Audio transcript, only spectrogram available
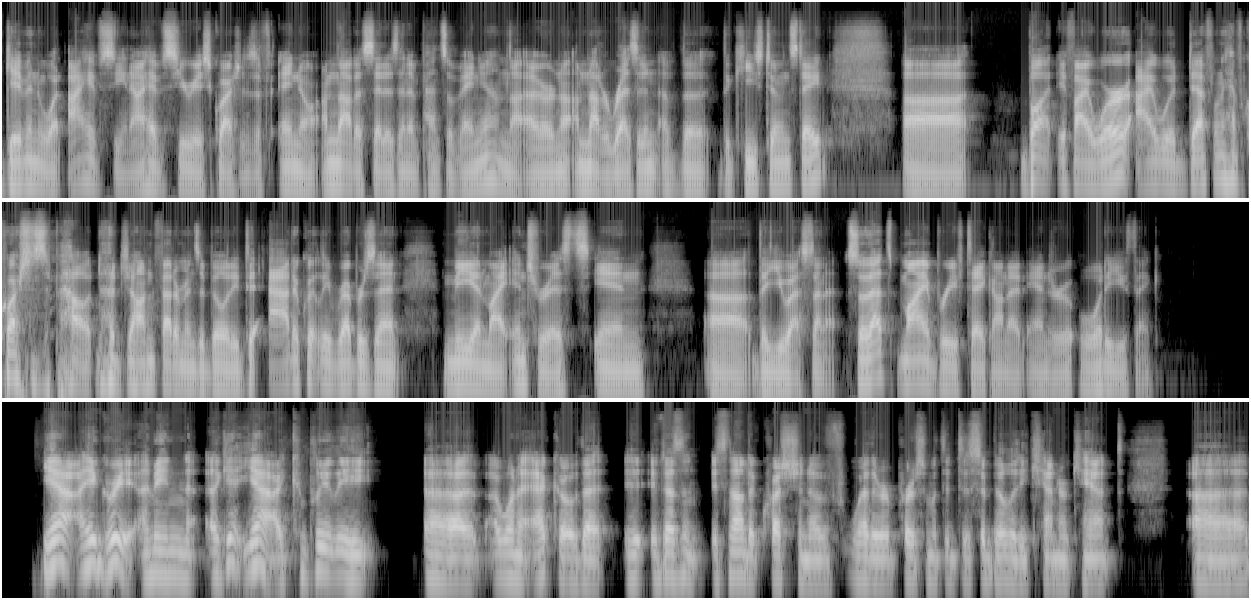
given what I have seen, I have serious questions. If you know, I'm not a citizen of Pennsylvania. I'm not, or not I'm not a resident of the the Keystone State. Uh, but if I were, I would definitely have questions about John Fetterman's ability to adequately represent me and my interests in uh, the U.S. Senate. So that's my brief take on it, Andrew. What do you think? Yeah, I agree. I mean, again, yeah, I completely. Uh, I want to echo that it, it, doesn't. It's not a question of whether a person with a disability can or can't, uh,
